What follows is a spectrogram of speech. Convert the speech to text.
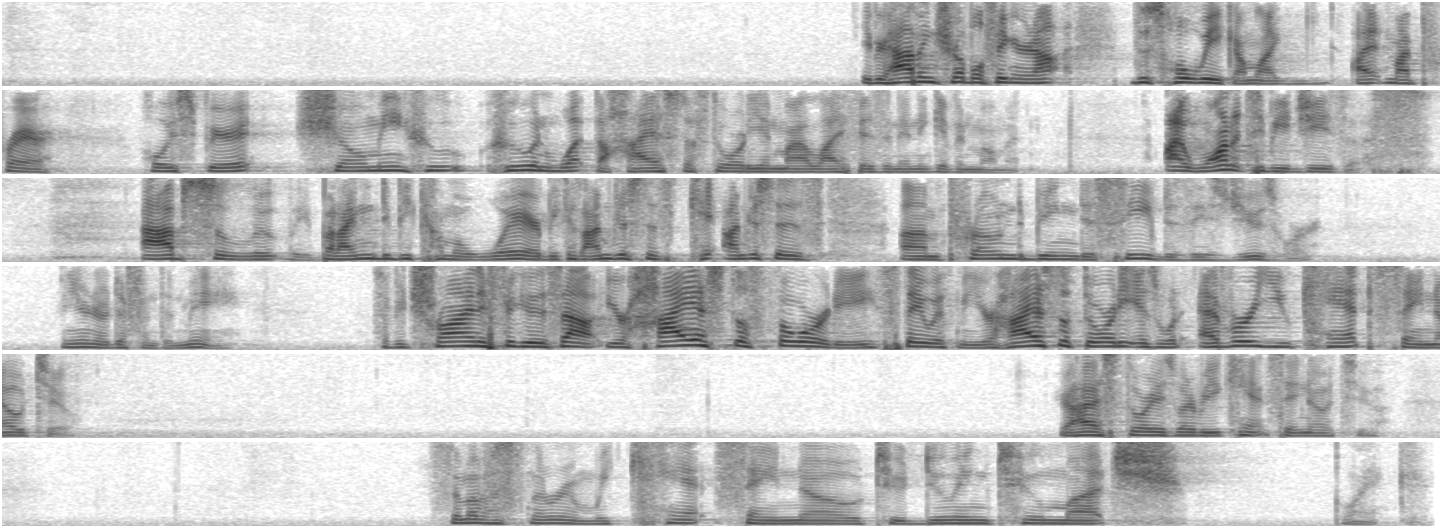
If you're having trouble figuring out this whole week, I'm like, I, my prayer, Holy Spirit, show me who, who and what the highest authority in my life is in any given moment. I want it to be Jesus. Absolutely. But I need to become aware because I'm just as, I'm just as um, prone to being deceived as these Jews were. And you're no different than me. So if you're trying to figure this out, your highest authority, stay with me, your highest authority is whatever you can't say no to. Your highest authority is whatever you can't say no to. Some of us in the room, we can't say no to doing too much blank.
